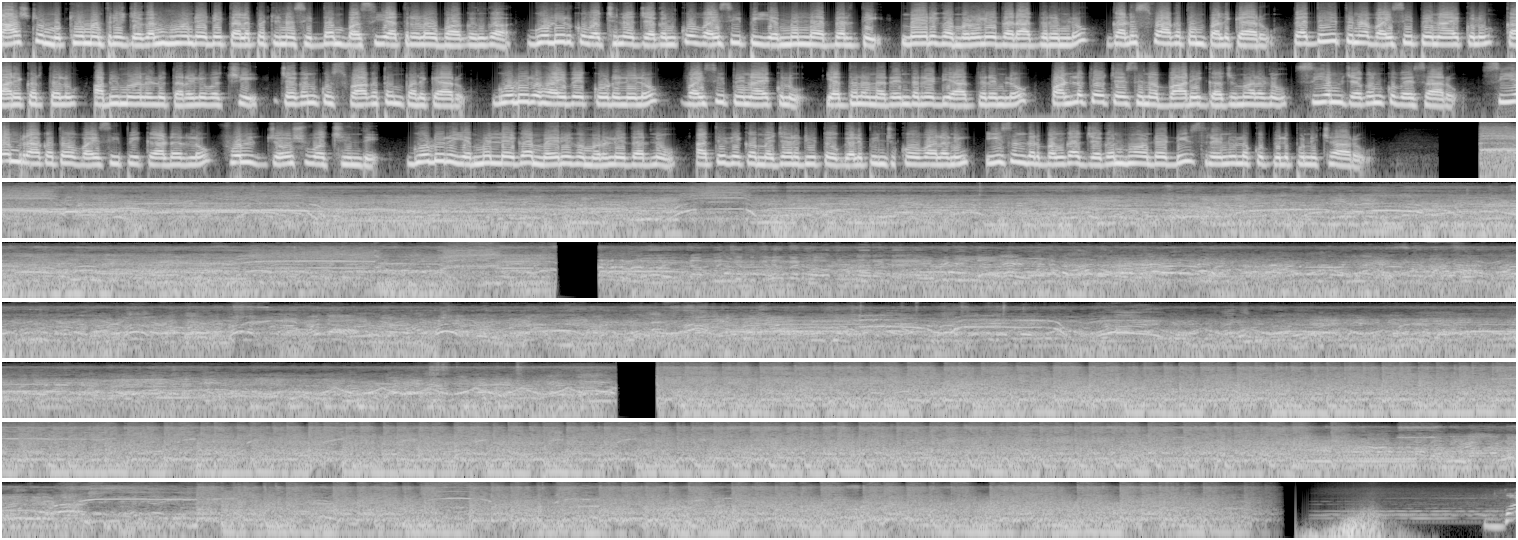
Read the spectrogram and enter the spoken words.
రాష్ట్ర ముఖ్యమంత్రి జగన్మోహన్ రెడ్డి తలపెట్టిన సిద్ధం బస్సు యాత్రలో భాగంగా గూడూరుకు వచ్చిన జగన్కు వైసీపీ ఎమ్మెల్యే అభ్యర్థి మేరిగా మురళీధర్ ఆధ్వర్యంలో ఘనస్వాగతం పలికారు. పెద్ద ఎత్తున వైసీపీ నాయకులు కార్యకర్తలు అభిమానులు తరలివచ్చి జగన్కు స్వాగతం పలికారు. గూడూరు హైవే కూడలిలో వైసీపీ నాయకులు ఎద్దల నరేందర్ రెడ్డి ఆధ్వర్యంలో పండ్లతో చేసిన భారీ గజమాలను సీఎం జగన్కు వేశారు. సీఎం రాకతో వైసీపీ క్యాడర్లో ఫుల్ జోష్ వచ్చింది. గూడూరు ఎమ్మెల్యేగా మేరీగ మురళీధర్ను అత్యధిక మెజారిటీతో గెలిపించుకోవాలని ఈ సందర్భంగా జగన్మోహన్ రెడ్డి శ్రేణులకు పిలుపునిచ్చారు.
